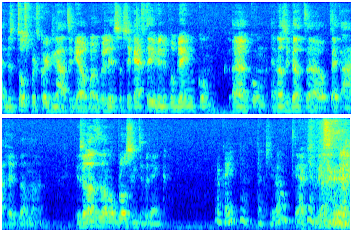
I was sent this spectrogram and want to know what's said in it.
en de topsportcoördinator die helpt me ook wel eens als ik echt even in de problemen kom. kom. En als ik dat op tijd aangeef, dan is er altijd wel een oplossing te bedenken. Oké, okay, nou, dankjewel. Ja, alsjeblieft.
